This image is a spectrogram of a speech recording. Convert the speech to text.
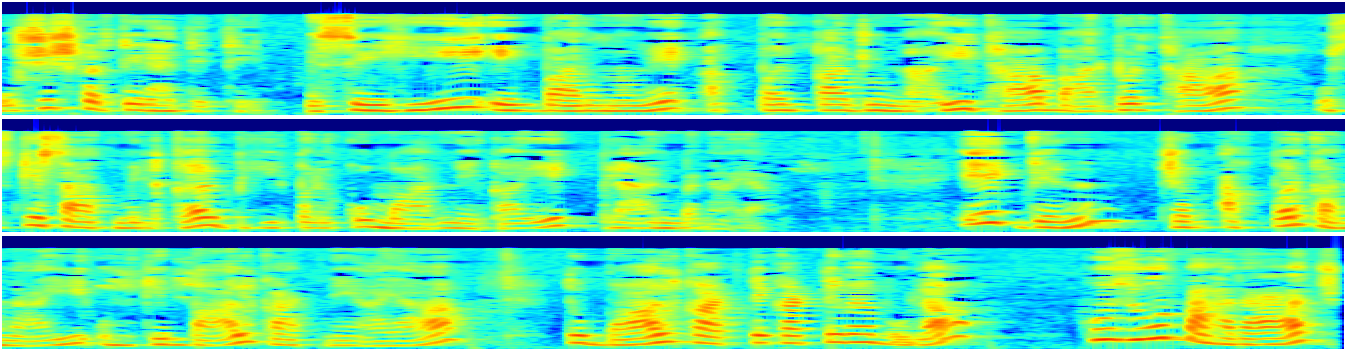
कोशिश करते रहते थे। ऐसे ही एक बार उन्होंने अकबर का जो नाई था, बारबर था, उसके साथ मिलकर बीरबल को मारने का एक प्लान बनाया। एक दिन जब अकबर का नाई उनके बाल काटने आया तो बाल काटते काटते वह बोला, हुजूर महाराज,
